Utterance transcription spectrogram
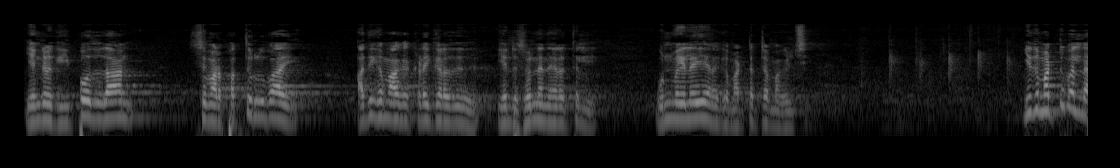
எங்களுக்கு இப்போதுதான் சுமார் பத்து ரூபாய் அதிகமாக கிடைக்கிறது என்று சொன்ன நேரத்தில் உண்மையிலேயே எனக்கு மட்டற்ற மகிழ்ச்சி. இது மட்டுமல்ல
